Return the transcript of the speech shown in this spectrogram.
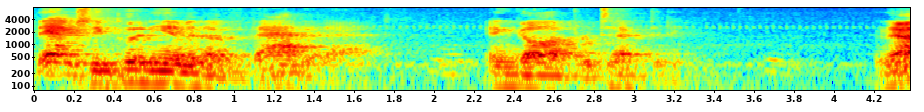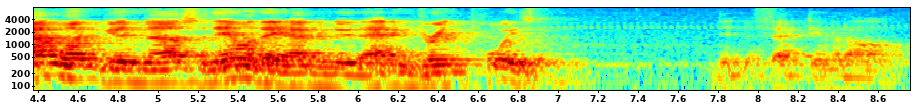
They actually put him in a vat of that, and God protected him. And that wasn't good enough, so then what they had him do, they had him drink poison. It didn't affect him at all.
